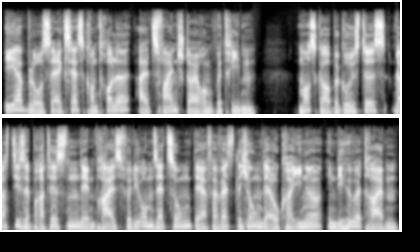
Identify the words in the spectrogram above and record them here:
eher bloße Exzesskontrolle als Feinsteuerung betrieben. Moskau begrüßt es, dass die Separatisten den Preis für die Umsetzung der Verwestlichung der Ukraine in die Höhe treiben.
